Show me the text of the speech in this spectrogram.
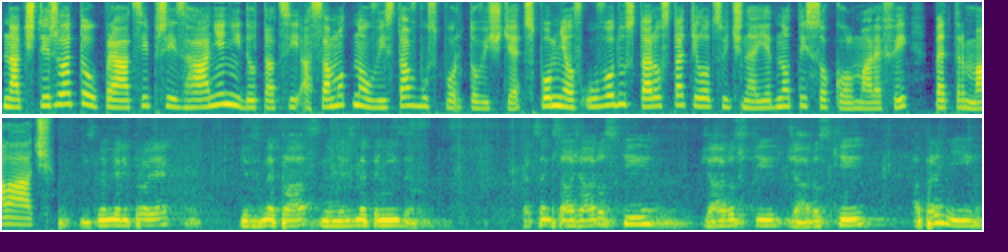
Na čtyřletou práci při zhánění dotací a samotnou výstavbu sportoviště vzpomněl v úvodu starosta tělocvičné jednoty Sokol Marefy Petr Maláč. My jsme měli projekt, měli jsme plác, neměli jsme peníze. Tak jsem psal žádosti, žádosti, žádosti a první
